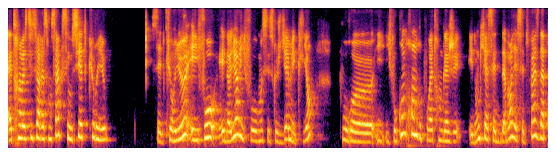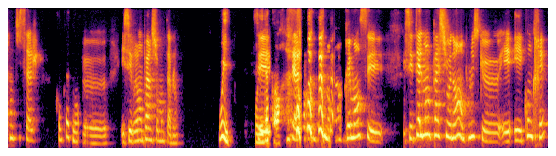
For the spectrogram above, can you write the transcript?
être investisseur responsable, c'est aussi être curieux. C'est être curieux et il faut, et d'ailleurs, il faut, moi, c'est ce que je dis à mes clients, pour, euh, il, il faut comprendre pour être engagé. Et donc, il y a cette, d'abord, il y a cette phase d'apprentissage. Complètement. Euh, et c'est vraiment pas insurmontable. hein. Oui, on est d'accord. hein. Vraiment, c'est c'est tellement passionnant en plus que, et, et concret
